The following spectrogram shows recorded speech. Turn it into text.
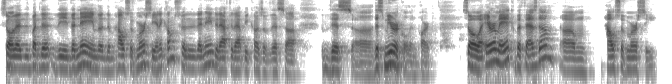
so that, but the, the, the name, the, the House of Mercy, and it comes for, they named it after that because of this, uh, this, uh, this miracle in part. So uh, Aramaic, Bethesda, um, House of Mercy.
